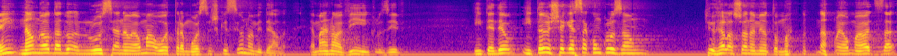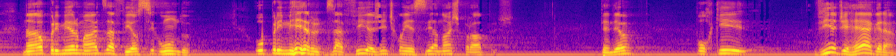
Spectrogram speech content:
Hein? Não, não é o da Lúcia, não, é uma outra moça, esqueci o nome dela. É mais novinha, inclusive. Entendeu? Então eu cheguei a essa conclusão que o relacionamento humano não é o maior não é o primeiro maior desafio, é o segundo. O primeiro desafio é a gente conhecer a nós próprios. Entendeu? Porque, via de regra,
